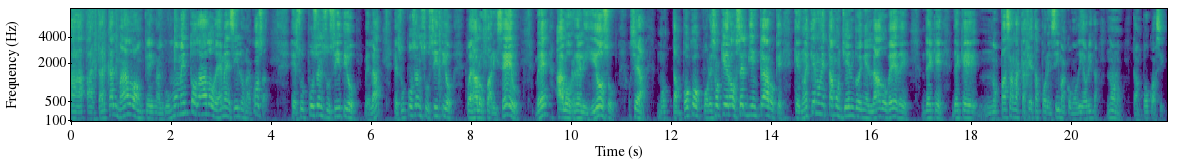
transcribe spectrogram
a, estar calmado, aunque en algún momento dado, déjeme decirle una cosa, Jesús puso en su sitio, ¿verdad? Jesús puso en su sitio, pues a los fariseos, ¿ves? A los religiosos. O sea, no, tampoco, por eso quiero ser bien claro que, que, no es que nos estamos yendo en el lado B de, de, que, de que nos pasan las cajetas por encima, como dije ahorita. No, no, tampoco así.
